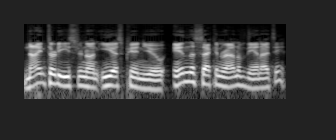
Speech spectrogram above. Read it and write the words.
9:30 Eastern on ESPNU in the second round of the NIT.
